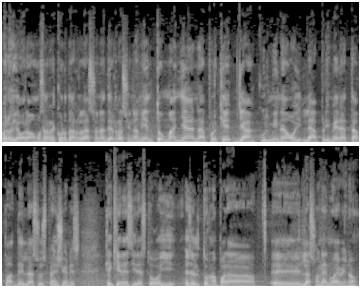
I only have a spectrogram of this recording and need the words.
Bueno, y ahora vamos a recordar las zonas del racionamiento mañana, porque ya culmina hoy la primera etapa de las suspensiones. ¿Qué quiere decir esto? Hoy es el turno para eh, la zona 9, ¿no?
